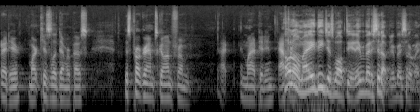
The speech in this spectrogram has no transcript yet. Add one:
Right here, Mark Kiszla, Denver Post. This program's gone from, I- in my opinion, after. Hold on, my AD just walked in. Everybody sit up. Everybody sit up right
